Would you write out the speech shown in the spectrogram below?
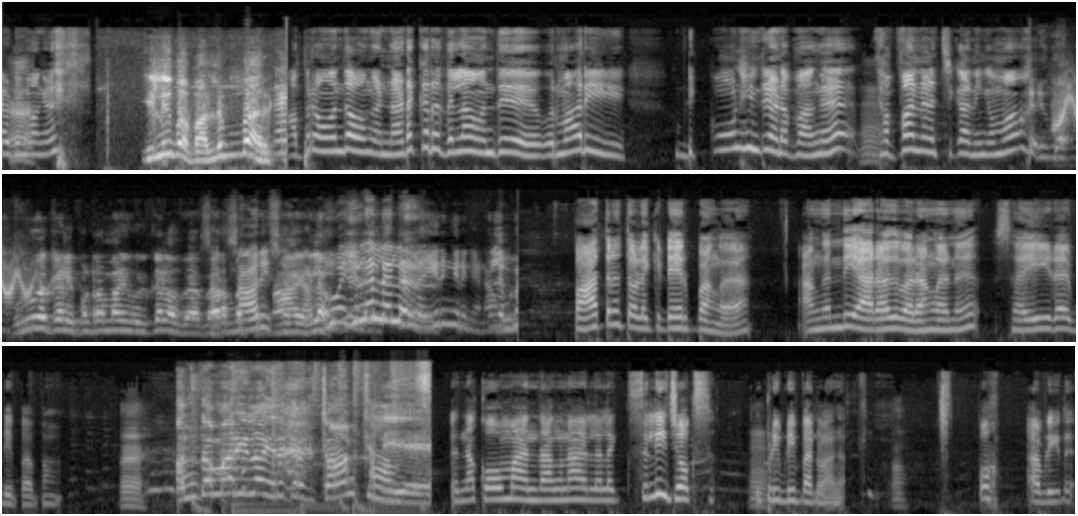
அப்படின்வாங்க இழுவ வலுவா இருக்கு. அப்புறம் வந்து அவங்க நடக்கிறதெல்லாம் வந்து ஒரு மாதிரி இப்படி கோணிட்டு நடப்பாங்க. தப்பா நினைச்சுக்காதீங்கம்மா. உருவக்கேலி பண்ற மாதிரி இருக்கு சாரி இல்ல. இல்ல இல்ல இருங்க இருங்க. பாத்திரம் தொலைக்கிட்டே இருப்பாங்க. அங்கிருந்து யாராவது வராங்களான்னு சைடா இப்படி பார்ப்பாங்க. அந்த மாதிரி எல்லாம் இருக்கிற சான்ஸ் இல்லையே என்ன கோவமா இருந்தாங்கன்னா இல்ல லைக் சில்லி ஜோக்ஸ் இப்படி இப்படி பண்ணுவாங்க. ஓ அப்படின்னு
